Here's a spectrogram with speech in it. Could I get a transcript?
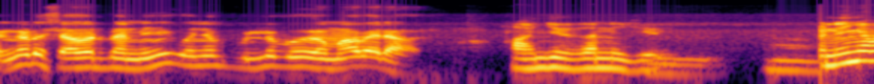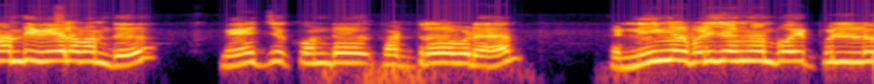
எங்கட ஷவர் தண்ணி கொஞ்சம் புல்லு போகமா வராது. அஞ்சு தண்ணிக்கு. இப்போ நீங்க வந்து வேலை வந்து மேய்ச்சி கொண்டு கட்டுறதை விட நீங்கள் வெளியங்க போய் புல்லு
